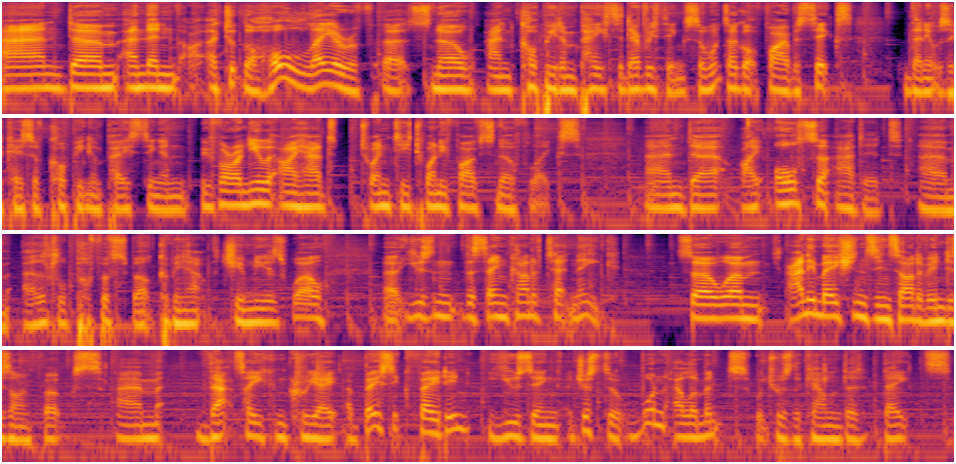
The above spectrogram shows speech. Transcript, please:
And um, and then I took the whole layer of uh, snow and copied and pasted everything. So once I got five or six, then it was a case of copying and pasting. And before I knew it, I had 20, 25 snowflakes. And uh, I also added um, a little puff of smoke coming out of the chimney as well, uh, using the same kind of technique. So um, animations inside of InDesign, folks. Um, that's how you can create a basic fading using just one element, which was the calendar dates,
